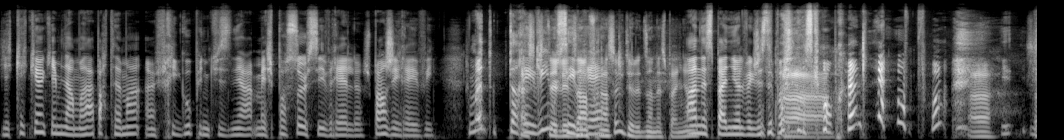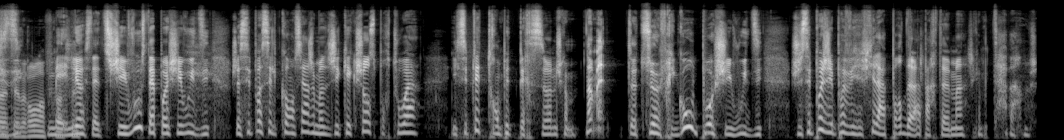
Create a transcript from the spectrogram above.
il y a quelqu'un qui a mis dans mon appartement un frigo puis une cuisinière, mais je suis pas sûre que c'est vrai, là. Je pense que j'ai rêvé. Je comme, Là, t'as rêvé ou te l'a c'est dit en français ou tu l'as dit en espagnol? En espagnol, fait que je sais pas si Ah. tu ou pas. Ah, ça dit, drôle en mais là, c'était chez vous ou c'était pas chez vous? Il dit, je sais pas, c'est le concierge. Il m'a dit, j'ai quelque chose pour toi. Il s'est peut-être trompé de personne. Je suis comme, non, mais T'as-tu un frigo ou pas chez vous? Il dit Je sais pas, j'ai pas vérifié la porte de l'appartement. Je suis comme tabarnouche.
